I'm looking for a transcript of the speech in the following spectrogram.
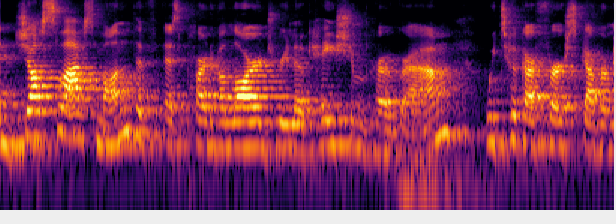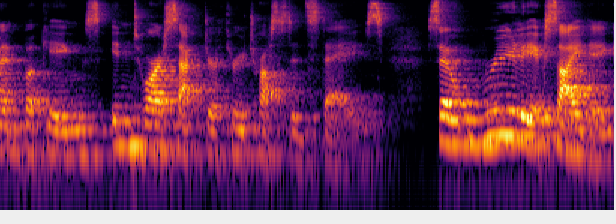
And just last month, as part of a large relocation program, we took our first government bookings into our sector through Trusted Stays. So really exciting.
